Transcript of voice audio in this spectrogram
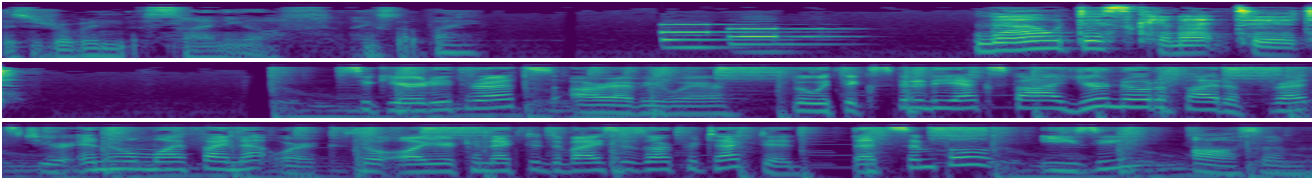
This is Robin signing off. Thanks a lot. Bye. Now disconnected. Security threats are everywhere. But with Xfinity XFi, you're notified of threats to your in home Wi Fi network, so all your connected devices are protected. That's simple, easy, awesome.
